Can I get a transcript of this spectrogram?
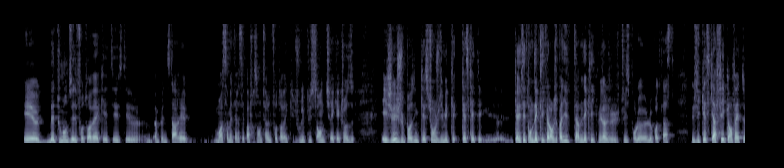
et euh, ben, tout le monde faisait des photos avec, et c'était euh, un peu une star. Et moi, ça m'intéressait pas forcément de faire une photo avec. Je voulais plus en tirer quelque chose. Et je je lui pose une question. Je lui dis, mais qu'est-ce qui a été, quel été ton déclic? Alors, j'ai pas dit le terme déclic, mais là, j'utilise pour le, podcast. Je lui dis, qu'est-ce qui a fait qu'en fait,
